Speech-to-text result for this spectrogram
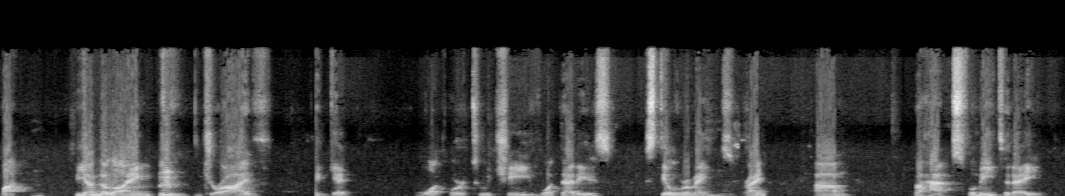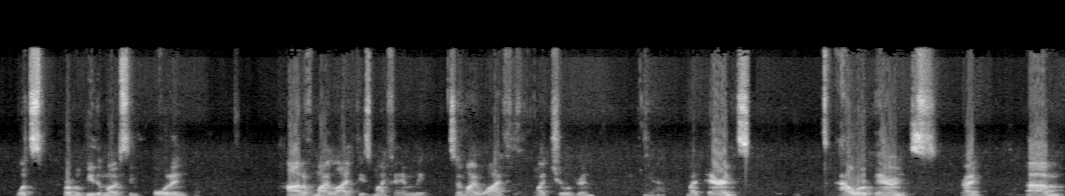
But the underlying drive to get what or to achieve what that is still remains, right? Um, perhaps for me today, what's probably the most important part of my life is my family. So my wife, my children, Yeah. my parents. our parents, right? Um,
